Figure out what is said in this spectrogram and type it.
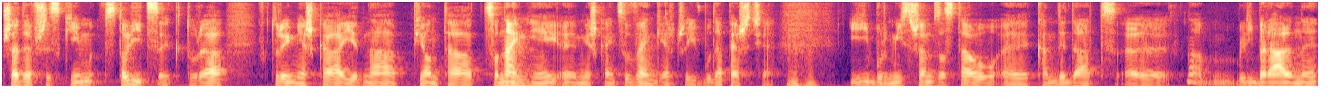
przede wszystkim w stolicy, która, w której mieszka jedna piąta co najmniej e, mieszkańców Węgier, czyli w Budapeszcie. Mhm. I burmistrzem został e, kandydat e, no, liberalny,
